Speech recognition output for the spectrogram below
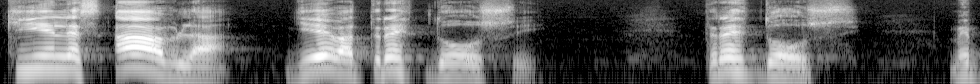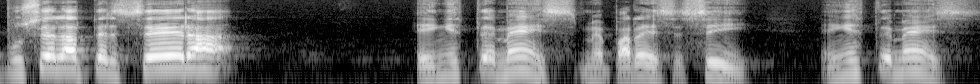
Quien les habla lleva tres dosis, tres dosis. Me puse la tercera en este mes, me parece, sí, en este mes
